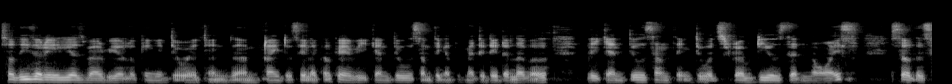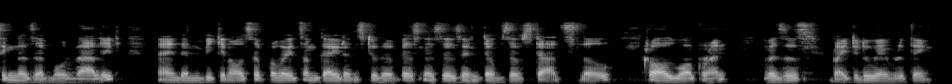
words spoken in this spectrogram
So these are areas where we are looking into it and um, trying to say like, okay, we can do something at the metadata level. We can do something towards reduce the noise so the signals are more valid. And then we can also provide some guidance to the businesses in terms of start slow, crawl, walk, run versus try to do everything.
